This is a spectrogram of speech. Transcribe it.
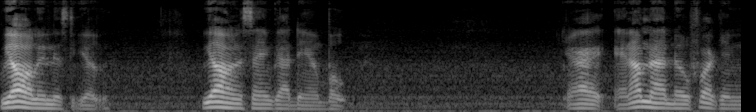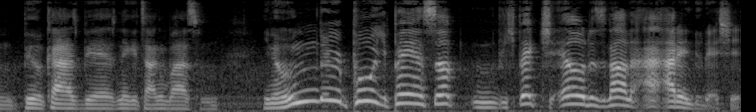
We all in this together. We all in the same goddamn boat. All right, and I'm not no fucking Bill Cosby ass nigga talking about some, you know, mm, pull your pants up, and respect your elders and all that. I, I didn't do that shit.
